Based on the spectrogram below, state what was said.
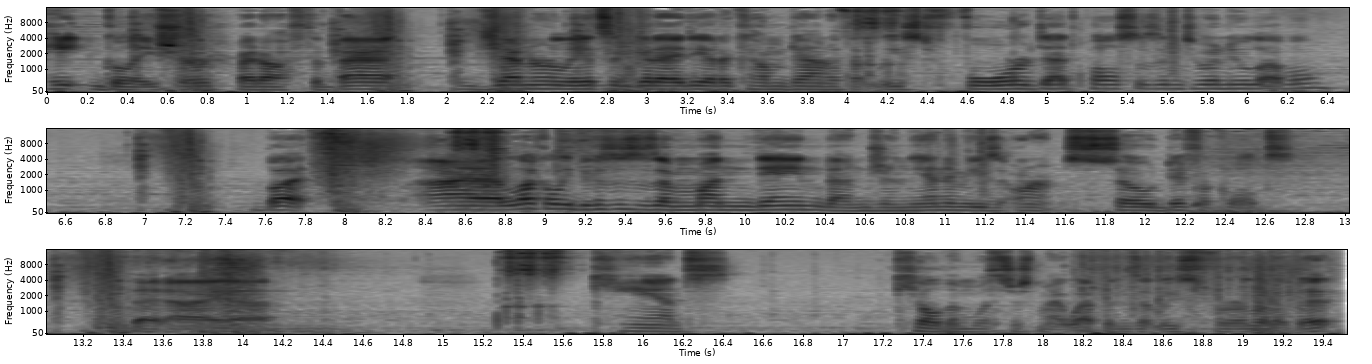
hate glacier right off the bat. Generally, it's a good idea to come down with at least four dead pulses into a new level. But uh, luckily, because this is a mundane dungeon, the enemies aren't so difficult that I uh, can't kill them with just my weapons, at least for a little bit.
